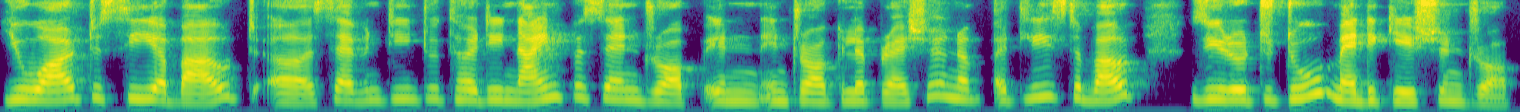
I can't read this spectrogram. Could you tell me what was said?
you are to see about uh, 17 to 39% drop in intraocular pressure and at least about 0 to 2 medication drop.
